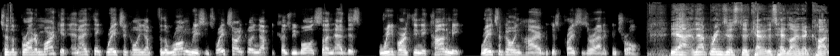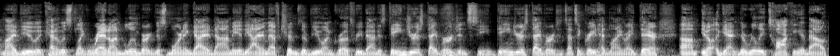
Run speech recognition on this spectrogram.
to the broader market. And I think rates are going up for the wrong reasons. Rates aren't going up because we've all of a sudden had this rebirth in the economy. Rates are going higher because prices are out of control. Yeah, and that brings us to kind of this headline that caught my view. It kind of was like red on Bloomberg this morning, Guy Adami. The IMF trims their view on growth rebound as dangerous divergence seen. Dangerous divergence. That's a great headline right there. Um, you know, again, they're really talking about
